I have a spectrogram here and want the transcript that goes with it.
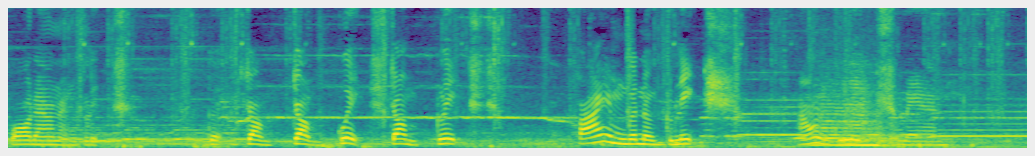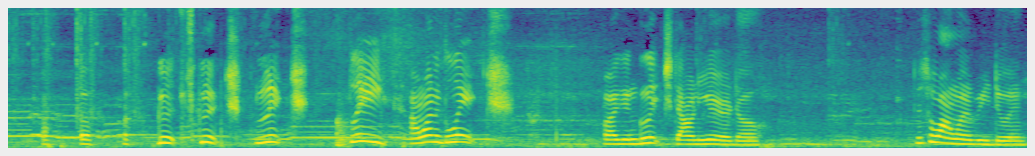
fall down and glitch. Good, jump, jump, glitch, jump, glitch. I am gonna glitch, I wanna glitch, man. Uh, uh, uh, glitch, glitch, glitch. Please, I want a glitch. Oh, I can glitch down here though. This is what I'm gonna be doing.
